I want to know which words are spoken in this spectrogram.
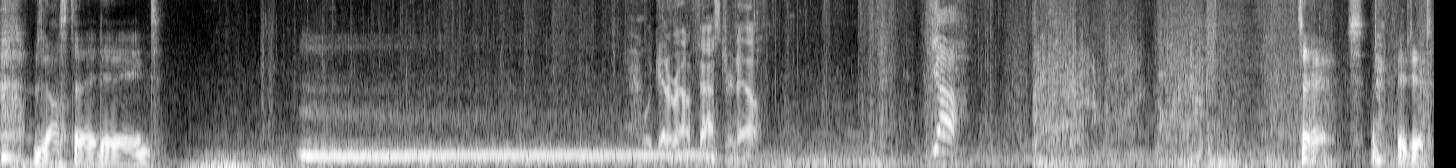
Blaster it ain't. We'll get around faster now. Yeah. Idiot.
